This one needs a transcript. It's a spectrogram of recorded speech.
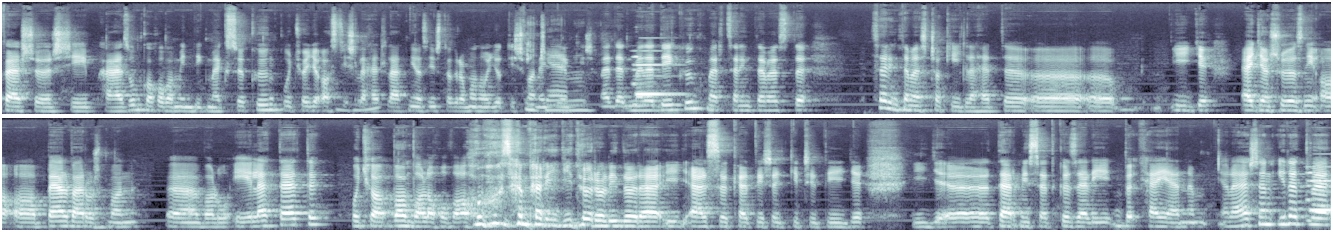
felsőrsi házunk, ahova mindig megszökünk, úgyhogy azt is mhm. lehet látni az Instagramon, hogy ott is van Igen. egy ilyen kis menedékünk, mert szerintem ezt Szerintem ezt csak így lehet ö, ö, így egyensúlyozni a, a belvárosban való életet, hogyha van valahova, ahova az ember így időről időre így elszökhet, és egy kicsit így, így természetközeli helyen lehessen. Illetve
